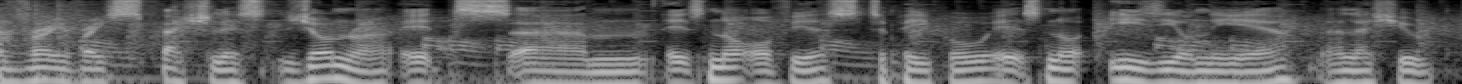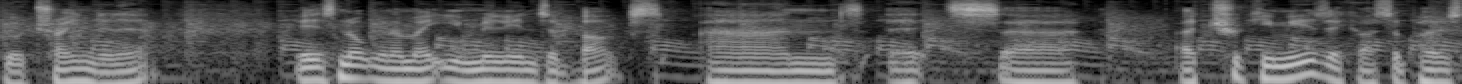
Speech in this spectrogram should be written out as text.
a very, very specialist genre. It's um, it's not obvious to people. It's not easy on the ear unless you you're trained in it. It's not going to make you millions of bucks, and it's uh, a tricky music, I suppose,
